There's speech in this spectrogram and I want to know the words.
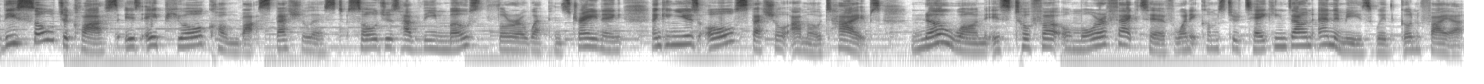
The soldier class is a pure combat specialist. Soldiers have the most thorough weapons training and can use all special ammo types. No one is tougher or more effective when it comes to taking down enemies with gunfire.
